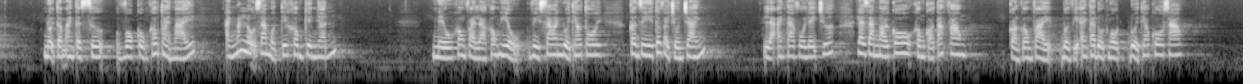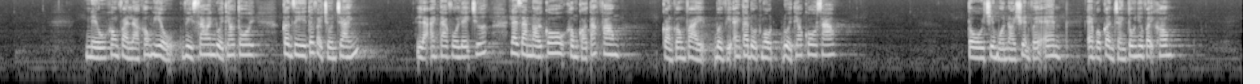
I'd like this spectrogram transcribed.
Nội tâm anh thật sự vô cùng không thoải mái. Ánh mắt lộ ra một tia không kiên nhẫn. Nếu không phải là không hiểu Vì sao anh đuổi theo tôi, Cần gì tôi phải trốn tránh? Là anh ta vô lễ trước, Lại dám nói cô không có tác phong. Còn không phải bởi vì anh ta đột ngột đuổi theo cô sao? Nếu không phải là không hiểu Vì sao anh đuổi theo tôi, Cần gì tôi phải trốn tránh? Là anh ta vô lễ trước, Lại dám nói cô không có tác phong. Còn không phải bởi vì anh ta đột ngột đuổi theo cô sao? Tôi chỉ muốn nói chuyện với em. Em có cần tránh tôi như vậy không?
